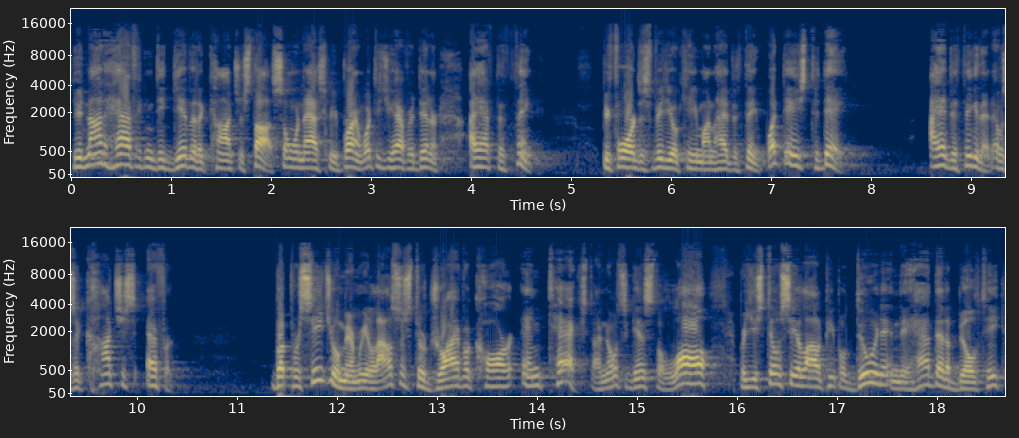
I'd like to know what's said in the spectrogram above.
You're not having to give it a conscious thought. Someone asked me, Bryan, what did you have for dinner? I have to think. Before this video came on, I had to think, what day is today? I had to think of that. That was a conscious effort. But procedural memory allows us to drive a car and text. I know it's against the law, but you still see a lot of people doing it and they have that ability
